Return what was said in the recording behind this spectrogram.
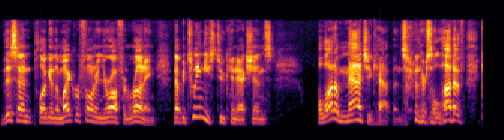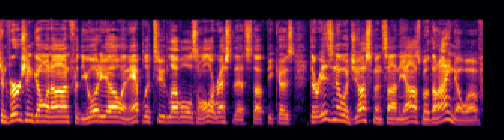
this end plug in the microphone and you're off and running. Now between these two connections, a lot of magic happens. There's a lot of conversion going on for the audio and amplitude levels and all the rest of that stuff because there is no adjustments on the Osmo that I know of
